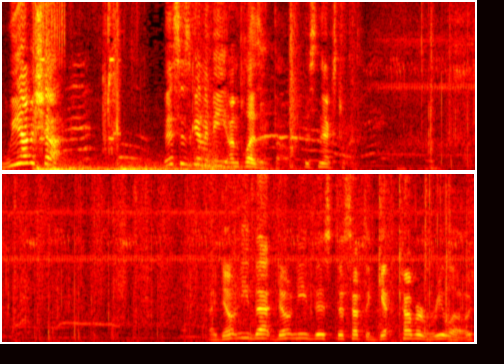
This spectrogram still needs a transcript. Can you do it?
we have a shot. This is going to be unpleasant, though, this next one. I don't need that, don't need this, just have to get cover and reload.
